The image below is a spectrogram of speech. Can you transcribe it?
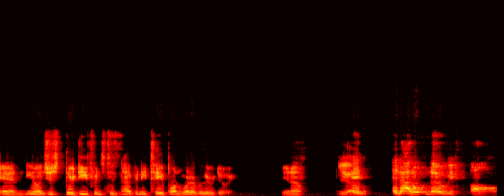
and you know, just their defense didn't have any tape on whatever they were doing. You know. Yeah. And and I don't know if um,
